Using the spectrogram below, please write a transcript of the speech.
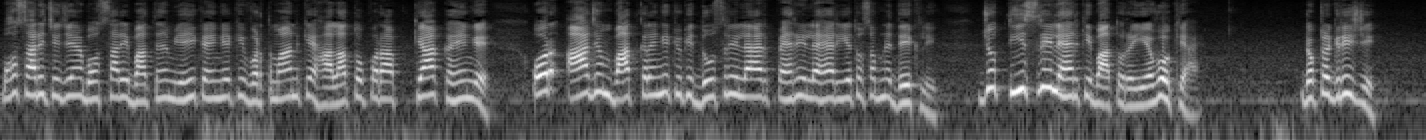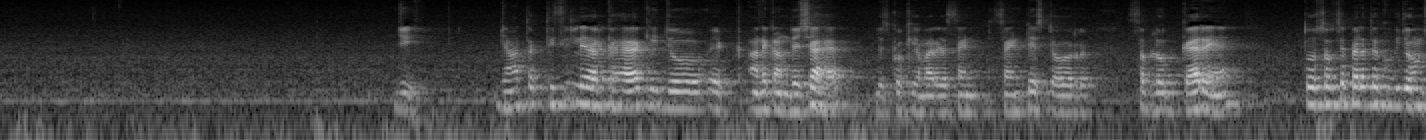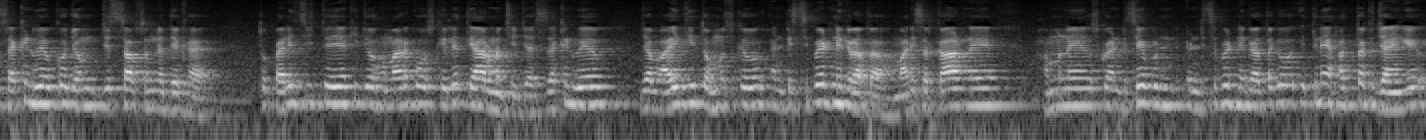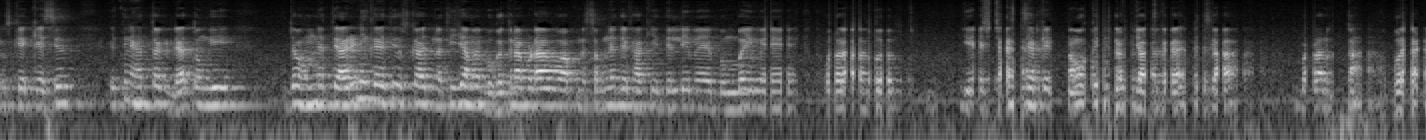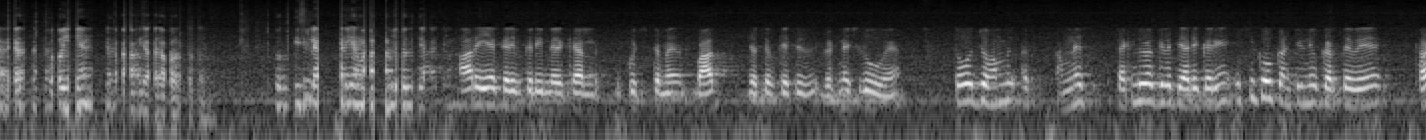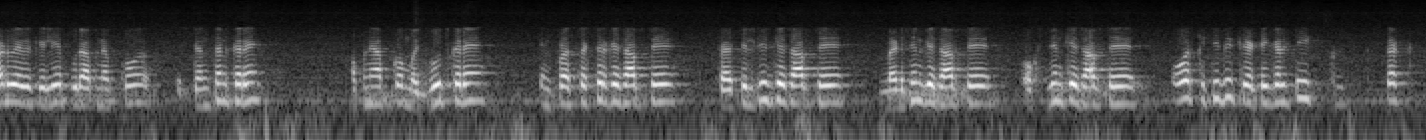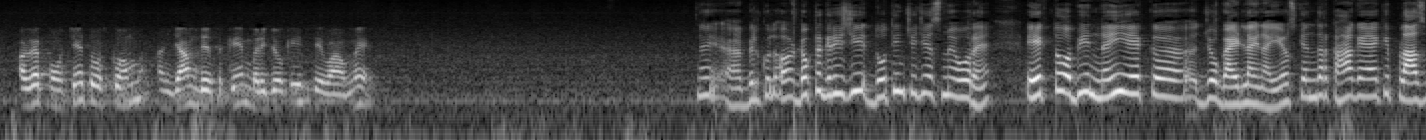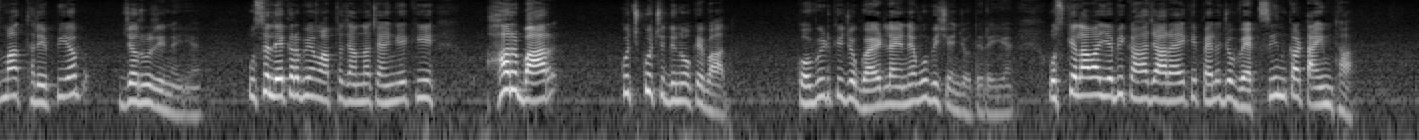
बहुत सारी चीज़ें हैं, बहुत सारी बातें हम यही कहेंगे कि वर्तमान के हालातों पर आप क्या कहेंगे? और आज हम बात करेंगे क्योंकि दूसरी लहर, पहली लहर, ये तो सबने देख ली। जो तीसरी लहर की बात हो रही है, वो क्या है? डॉक्टर गिरीश जी जी। जहाँ तक तीसरी लेयर का है कि जो एक आने का अंदेशा है, जिसको कि हमारे साइंटिस्ट और सब लोग कह रहे हैं तो सबसे पहले तो क्योंकि जो हम सेकंड वेव को जो हम जिस हिसाब से हमने देखा है तो पहली चीज़ तो ये है कि जो हमारे को उसके लिए तैयार होना चाहिए। जैसे सेकंड वेव जब आई थी तो हम उसको एंटिसिपेट नहीं करा था। हमारी सरकार ने, हमने उसको एंटिसिपेट एंटिसिपेट नहीं करा था कि वो इतने हद तक जाएँगे, उसके केसेस इतने हद तक डेथ होंगी जब हमने तैयारी नहीं करी थी, उसका नतीजा हमें भुगतना पड़ा। वो आपने सबने देखा कि दिल्ली में, मुंबई में, और अब ये शहर से हटके गाँव की तरफ़ जा चुका है, जिसका बड़ा नुकसान हो रहा है, डेथ हो रही है काफ़ी ज़्यादा हो रहा है। तो तीसरी लहर हमारा जो आ रही है करीब करीब मेरे ख्याल कुछ समय बाद जैसे केसेस घटने शुरू हुए हैं। तो जो हम, हमने सेकंड वेव के लिए तैयारी करी है इसी को कंटिन्यू करते हुए थर्ड वेव के लिए पूरा अपने आप को स्ट्रेंथन करें। अपने आप को मज़बूत करें इंफ्रास्ट्रक्चर के हिसाब से फैसिलिटीज़ के हिसाब से मेडिसिन के हिसाब से ऑक्सीजन के हिसाब से, और किसी भी क्रिटिकलिटी तक अगर पहुँचे तो उसको हम अंजाम दे सकें मरीजों की सेवाओं में। नहीं बिल्कुल, और डॉक्टर गिरीश जी, दो तीन चीज़ें इसमें और हैं। एक तो अभी नई एक जो गाइडलाइन आई है, उसके अंदर कहा गया है कि प्लाज्मा थेरेपी अब ज़रूरी नहीं है। उसे लेकर भी हम आपसे जानना चाहेंगे कि हर बार कुछ कुछ दिनों के बाद कोविड की जो गाइडलाइन है, वो भी चेंज होती रही है। उसके अलावा ये भी कहा जा रहा है कि पहले जो वैक्सीन का टाइम था,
